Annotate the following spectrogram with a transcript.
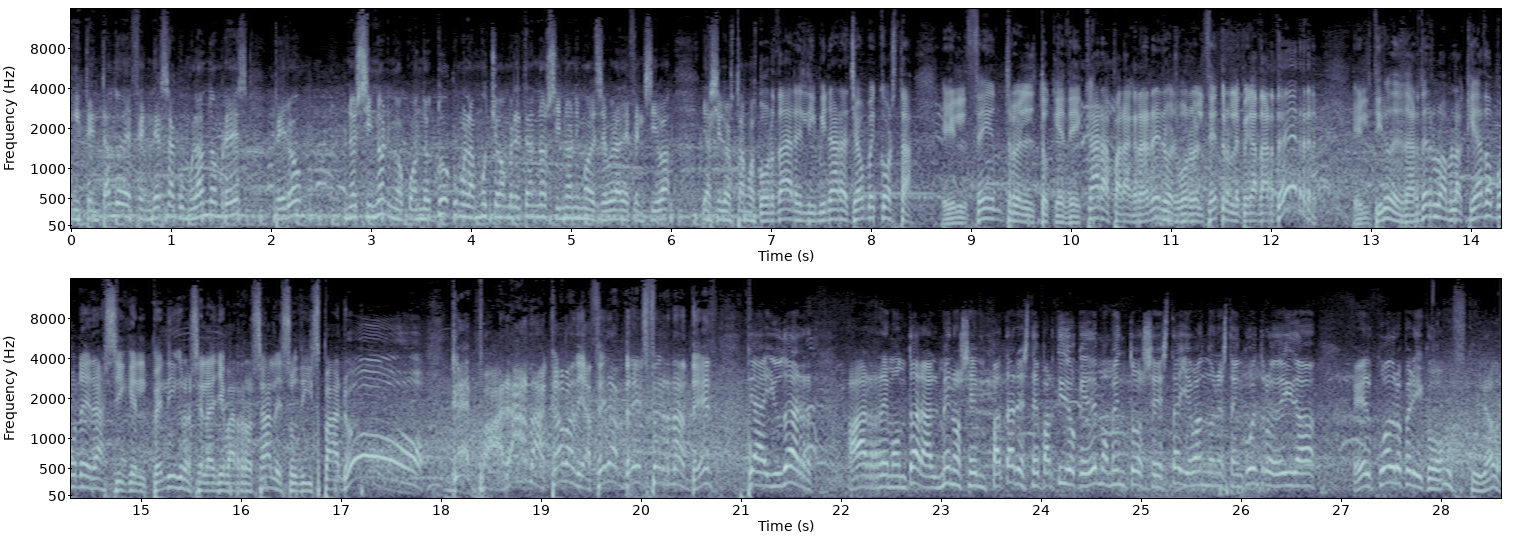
intentando defenderse, acumulando hombres, pero no es sinónimo. Cuando tú acumulas muchos hombres atrás, no es sinónimo de seguridad defensiva. Y así lo estamos. Bordar, eliminar a Jaume Costa. El centro, el toque de cara para Granero. Es bueno el centro, le pega Darder. El tiro de Darder lo ha bloqueado Bonera. Sigue el peligro, se la lleva Rosales. Su disparo. ¡Qué parada acaba de hacer Andrés Fernández! de ayudar a remontar, al menos empatar este partido que de momento se está llevando en este encuentro de ida el cuadro perico. Uf, cuidado.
